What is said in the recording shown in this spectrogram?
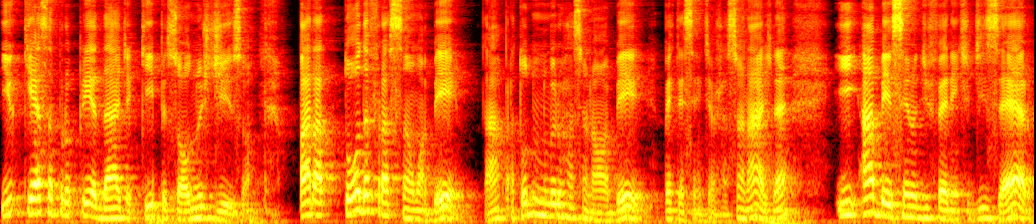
E o que essa propriedade aqui, pessoal, nos diz? Ó, para toda fração AB, tá? para todo número racional AB, pertencente aos racionais, né? e AB sendo diferente de zero,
